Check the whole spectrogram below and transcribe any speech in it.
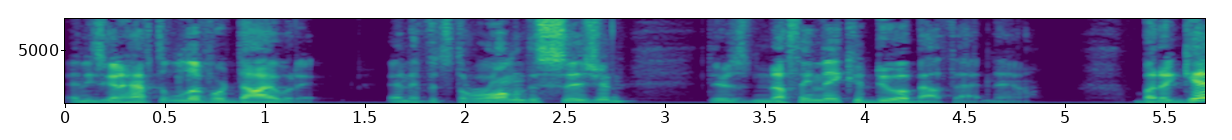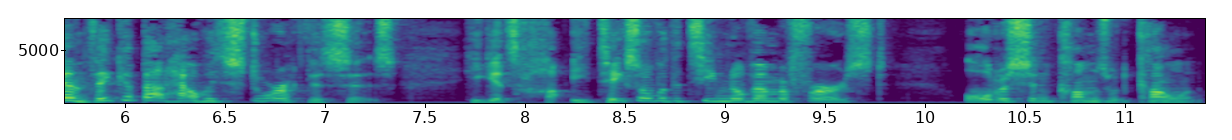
and he's going to have to live or die with it. And if it's the wrong decision, there's nothing they could do about that now. But again, think about how historic this is. He gets he takes over the team November 1st. Alderson comes with Cohen.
